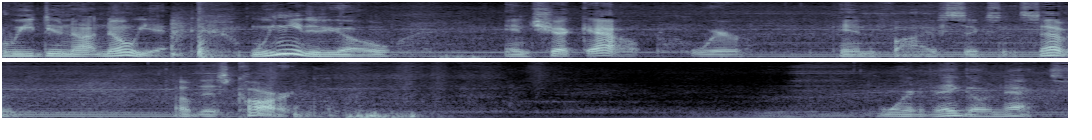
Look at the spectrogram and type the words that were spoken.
We do not know yet. We need to go and check out where pin 5, 6, and 7 of this card. Where do they go next?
